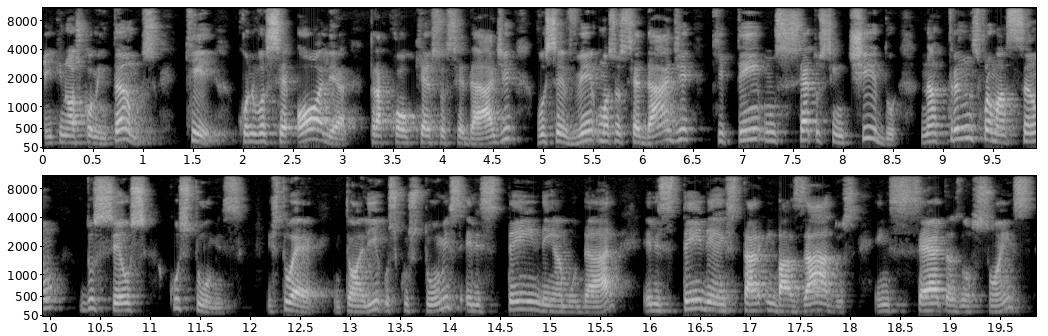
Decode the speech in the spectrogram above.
em que nós comentamos que quando você olha para qualquer sociedade, você vê uma sociedade que tem um certo sentido na transformação dos seus costumes. Isto é, então ali os costumes, eles tendem a mudar, eles tendem a estar embasados em certas noções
